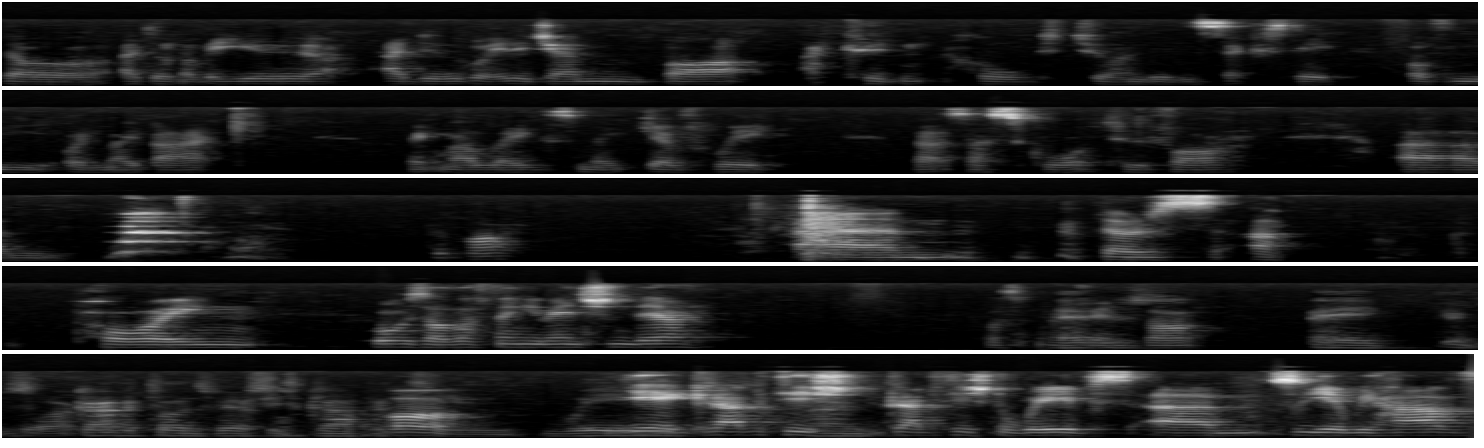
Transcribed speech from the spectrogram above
so I don't know about you. I do go to the gym, but I couldn't hold 260 of me on my back. I think my legs might give way. That's a squat too far. Um, too far. Um, there's a point. What was the other thing you mentioned there? What's my train of thought? Uh, it was gravitons versus gravity oh, waves. Yeah, gravitation, gravitational waves. Um, so yeah, we have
